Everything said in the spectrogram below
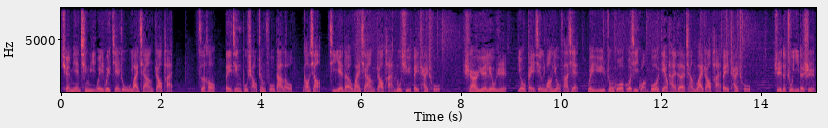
全面清理违规建筑物外墙招牌。此后，北京不少政府大楼、高校、企业的外墙招牌陆续被拆除。十二月六日，有北京网友发现，位于中国国际广播电台的墙外招牌被拆除。值得注意的是，“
